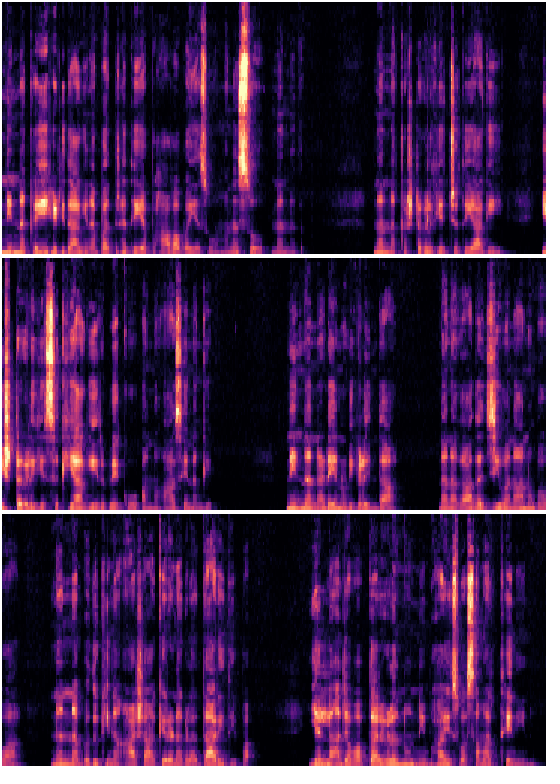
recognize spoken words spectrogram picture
ನಿನ್ನ ಕೈ ಹಿಡಿದಾಗಿನ ಭದ್ರತೆಯ ಭಾವ ಬಯಸುವ ಮನಸ್ಸು ನನ್ನದು. ನನ್ನ ಕಷ್ಟಗಳಿಗೆ ಜೊತೆಯಾಗಿ, ಇಷ್ಟಗಳಿಗೆ ಸಖಿಯಾಗಿ ಇರಬೇಕು ಅನ್ನೋ ಆಸೆ ನನಗೆ ನಿನ್ನ ನಡೆ ನುಡಿಗಳಿಂದ ನನಗಾದ ಜೀವನಾನುಭವ, ನನ್ನ ಬದುಕಿನ ಆಶಾಕಿರಣಗಳ ದಾರಿದೀಪ. ಎಲ್ಲ ಜವಾಬ್ದಾರಿಗಳನ್ನು ನಿಭಾಯಿಸುವ ಸಮರ್ಥೆ ನೀನು.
